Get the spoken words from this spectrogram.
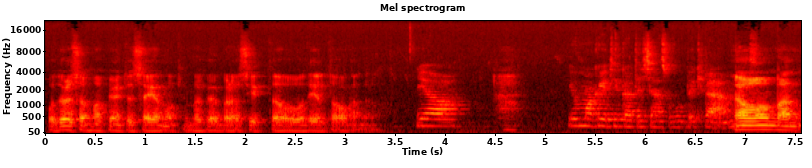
och då är det så att man behöver inte säga någonting, man behöver bara sitta och vara deltagande. Ja. Jo, man kan ju tycka att det känns obekvämt. Ja, man,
